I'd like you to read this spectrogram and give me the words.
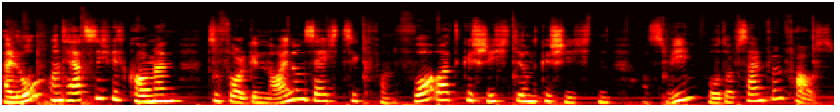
Hallo und herzlich willkommen zu Folge 69 von Vorortgeschichte und Geschichten aus Wien Rudolfsheim 5 Haus.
